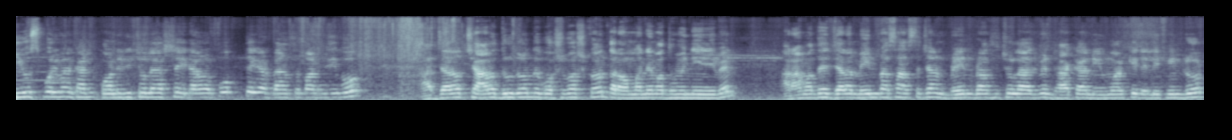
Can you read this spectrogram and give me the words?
হিউজ পরিমাণ কোয়ান্টিটি চলে আসছে। এটা আমরা প্রত্যেকের ব্রাঞ্চে পাঠিয়ে দিব। আর যারা হচ্ছে আরও দূর দূরান্তে বসবাস করেন, তারা অনলাইনের মাধ্যমে নিয়ে নেবেন। আর আমাদের যারা মেইন ব্রাঞ্চে আসতে চান ব্রেন ব্রাঞ্চে চলে আসবেন, Dhaka, New Market Elephant Road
